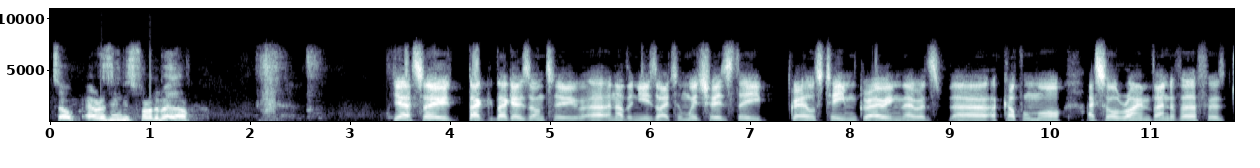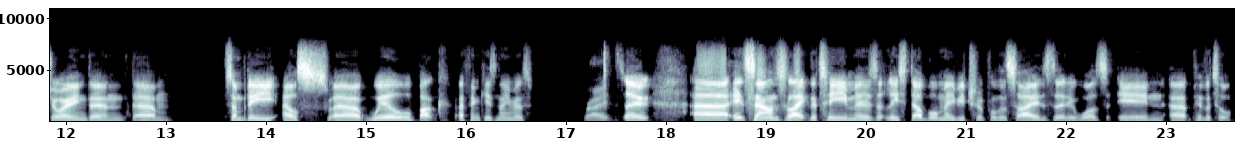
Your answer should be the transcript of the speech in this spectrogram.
So everything is for the better. Yeah, so that that goes on to uh, another news item, which is the Grails team growing. There was uh, a couple more. I saw Ryan Vanderwerf has joined, and um, somebody else, uh, Will Buck, I think his name is. Right. So uh, it sounds like the team is at least double, maybe triple the size that it was in uh, Pivotal.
